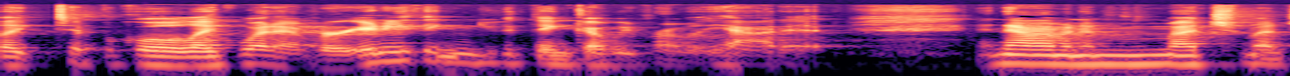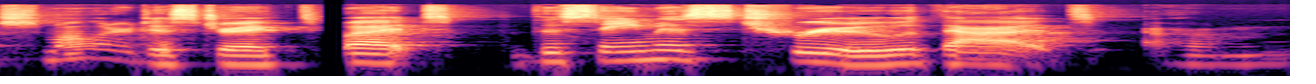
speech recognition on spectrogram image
like typical like whatever. Anything you could think of we probably had it. And now i'm in a much much smaller district but the same is true that um,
